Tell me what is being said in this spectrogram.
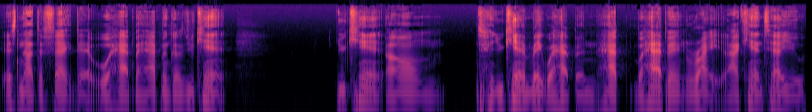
It's not the fact that what happened happened because you can't, you can't, um, you can't make what happened hap- what happened right. I can't tell you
